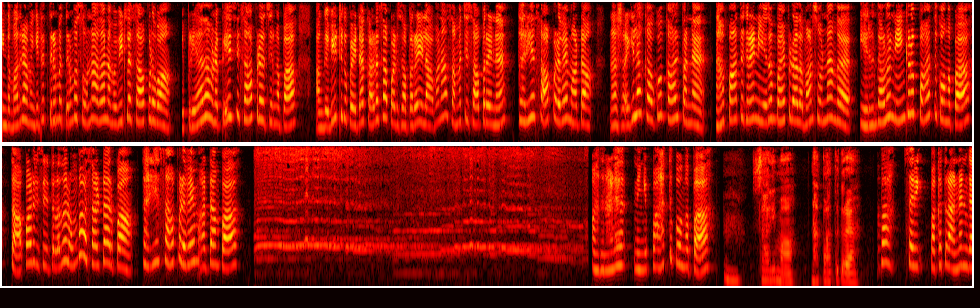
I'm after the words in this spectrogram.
இந்த மாதிரி அவன் கிட்ட திரும்ப திரும்ப சொன்னாதான் நம்ம வீட்டுல சாப்பிடுவான். எப்படியாவது அவனை பேசி சாப்பிட வச்சிருங்கப்பா. அங்க வீட்டுக்கு போயிட்டா கடை சாப்பாடு சாப்பிட்றேன் இல்ல அவனா சமைச்சு சாப்பிட்றேன்னு சரியா சாப்பிடவே மாட்டான். நான் ஷகிலாக்காவுக்கும் கால் பண்ணேன். நான் பாத்துக்கிறேன் நீ எதுவும் பயப்படாதமான்னு சொன்னாங்க. இருந்தாலும் நீங்களும் பாத்துக்கோங்கப்பா. சாப்பாடு விஷயத்துலதான் ரொம்ப அசால்ட்டா இருப்பான். சரியா சாப்பிடவே மாட்டான்ப்பா. அதனால நீங்க பாத்துக்கோங்கப்பா. சரிம்மா. நான் பாத்துக்கிறேன். அப்பா சரி பக்கத்துல அண்ணன்க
